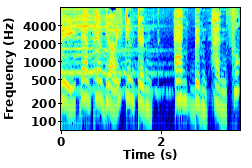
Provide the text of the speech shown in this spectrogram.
Vị đang theo dõi chương trình An Bình Hạnh Phúc.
